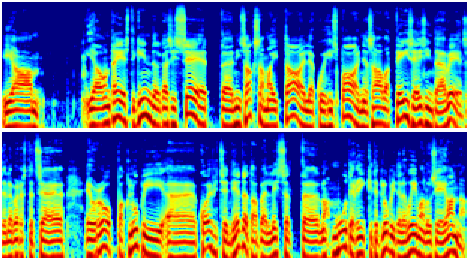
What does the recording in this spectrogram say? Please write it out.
ja ja on täiesti kindel ka siis see, et äh, nii Saksamaa, Itaalia kui Hispaania saavad teise esindaja veel, sellepärast et see Euroopa klubi äh, koefitsiendi edetabel lihtsalt äh, noh, muude riikide klubidele võimalusi ei anna.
